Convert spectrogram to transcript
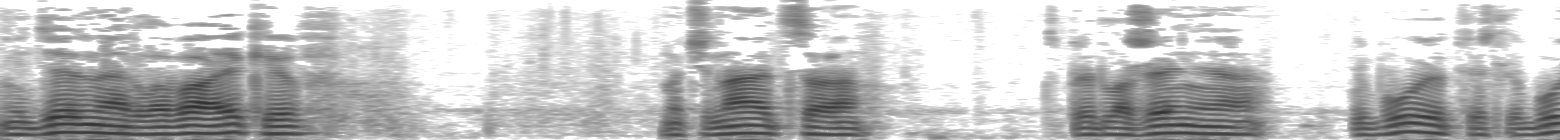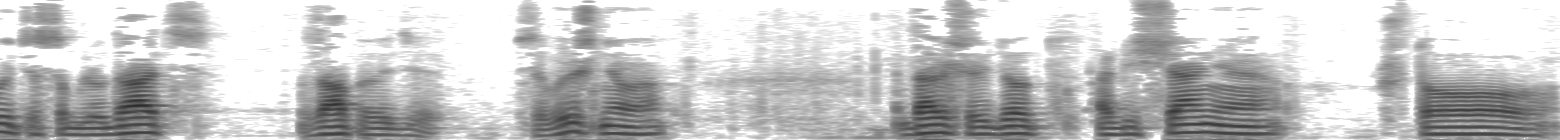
Недельная глава Экев начинается с предложения и будет, если будете соблюдать заповеди Всевышнего. Дальше идет обещание, что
